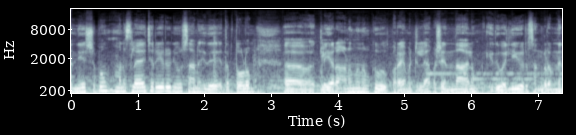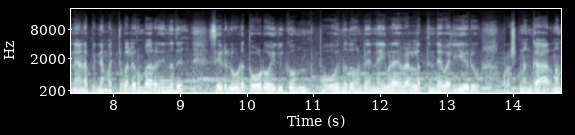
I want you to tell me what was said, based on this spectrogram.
അന്വേഷിച്ചപ്പം മനസ്സിലായ ചെറിയൊരു ന്യൂസാണ്. ഇത് എത്രത്തോളം ക്ലിയർ ആണെന്ന് നമുക്ക് പറയാൻ പറ്റില്ല. പക്ഷേ എന്നാലും ഇത് വലിയൊരു സങ്കടം തന്നെയാണ്. പിന്നെ മറ്റു പലരും പറയുന്നത് സൈഡിലൂടെ തോട് ഒഴുകിക്കൊ പോകുന്നത് കൊണ്ട് തന്നെ ഇവിടെ വെള്ളത്തിന്റെ വലിയൊരു പ്രശ്നം കാരണം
